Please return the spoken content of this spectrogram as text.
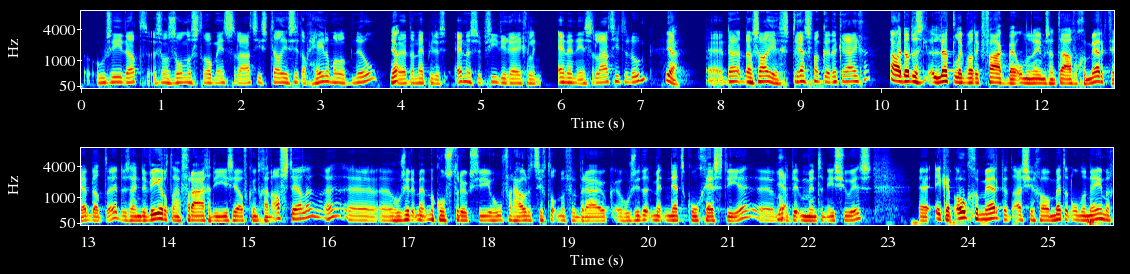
hoe zie je dat, zo'n zonnestroominstallatie? Stel je zit nog helemaal op nul. Ja. dan heb je dus en een subsidieregeling en een installatie te doen. Ja. daar, daar zou je stress van kunnen krijgen. Nou, dat is letterlijk wat ik vaak bij ondernemers aan tafel gemerkt heb. Dat hè, er zijn de wereld aan vragen die je zelf kunt gaan afstellen. Hè. Uh, uh, hoe zit het met mijn constructie? Hoe verhoudt het zich tot mijn verbruik? Uh, hoe zit het met netcongestie? Hè? wat ja. op dit moment een issue is. ik heb ook gemerkt dat als je gewoon met een ondernemer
